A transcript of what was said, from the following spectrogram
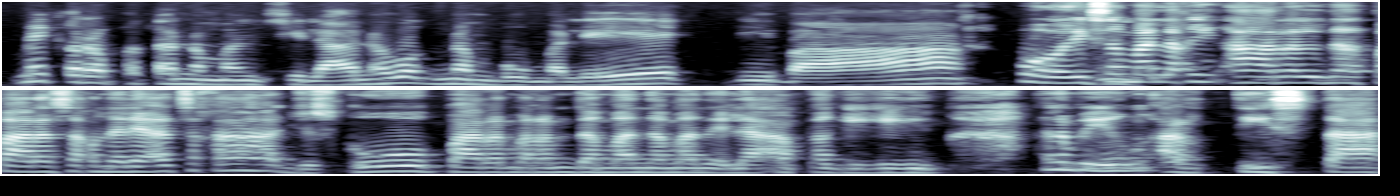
may karapatan naman sila na wag nang bumalik, di ba? O, isang malaking aral na para sa kanila. At saka, Diyos ko, para maramdaman naman nila ang pagiging, alam mo yung artista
